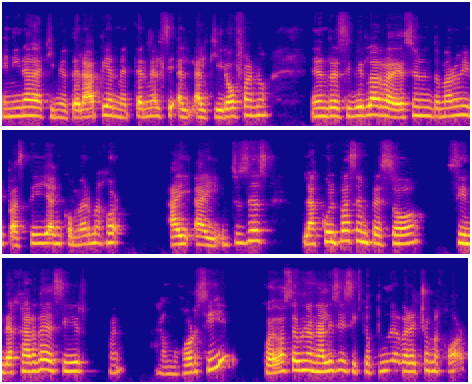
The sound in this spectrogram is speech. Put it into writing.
en ir a la quimioterapia, en meterme al, al, quirófano, en recibir la radiación, en tomar mi pastilla, en comer mejor. Ahí, ahí. Entonces, la culpa se empezó sin dejar de decir, bueno, a lo mejor sí, puedo hacer un análisis y que pude haber hecho mejor.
